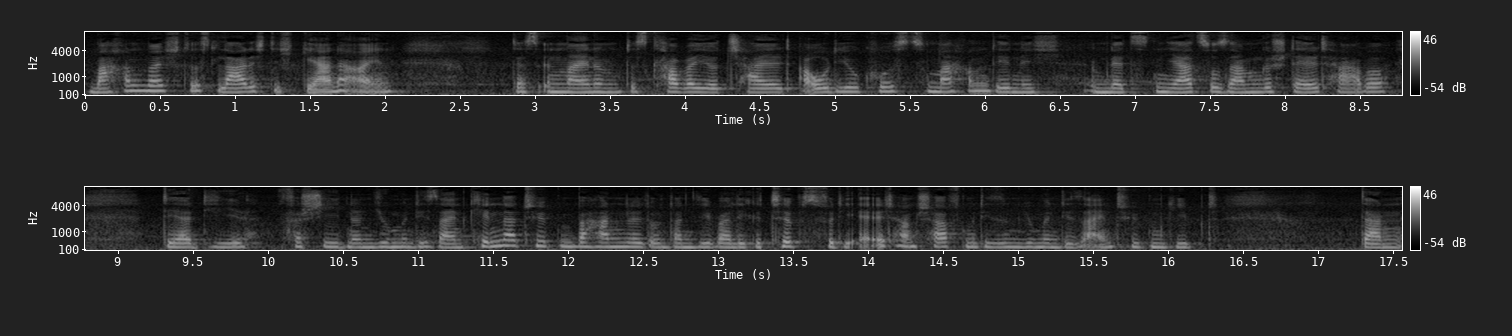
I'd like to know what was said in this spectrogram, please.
machen möchtest, lade ich dich gerne ein, das in meinem Discover Your Child Audiokurs zu machen, den ich im letzten Jahr zusammengestellt habe, der die verschiedenen Human Design Kindertypen behandelt und dann jeweilige Tipps für die Elternschaft mit diesem Human Design Typen gibt. Dann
